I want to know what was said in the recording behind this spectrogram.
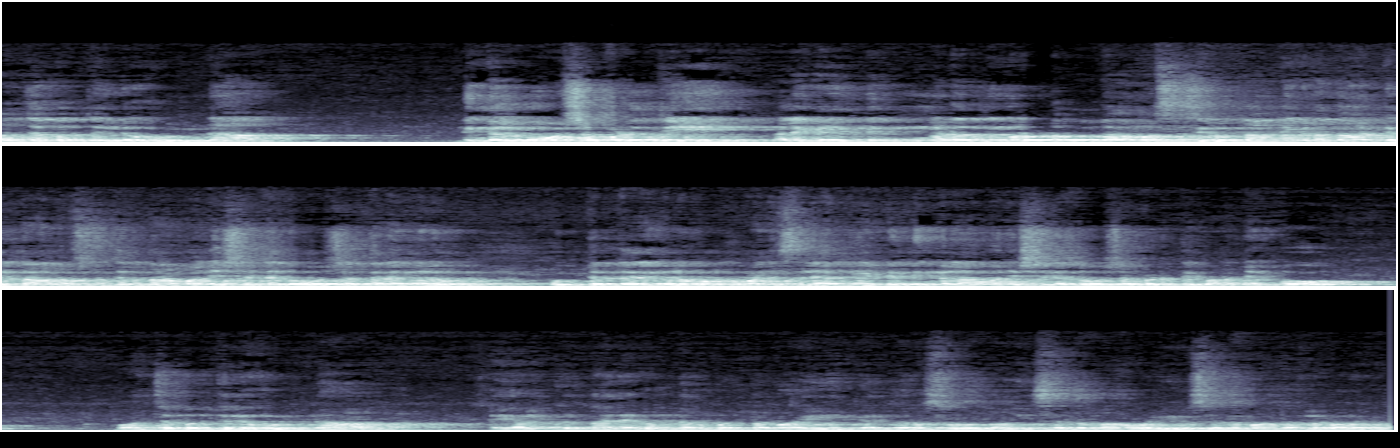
വജബത്ത് ലഹുന്ന. നിങ്ങൾ മോശപ്പെടുത്തി അല്ലെങ്കിൽ നിങ്ങളുടെ നിങ്ങളോടൊപ്പം താമസിച്ചിരുന്ന നിങ്ങളുടെ നാട്ടിൽ താമസിച്ചിരുന്ന മനുഷ്യന്റെ ദോഷത്തരങ്ങളും കുറ്റത്തരങ്ങളും ഒക്കെ മനസ്സിലാക്കിയിട്ട് നിങ്ങൾ ആ മനുഷ്യനെ ദോഷപ്പെടുത്തി പറഞ്ഞപ്പോ വജബത്തിലുണ്ട അയാൾക്ക് നരകം നിർബന്ധമായി എന്ന് റസൂർലാഹി വസല്ലം തങ്ങൾ പറഞ്ഞു.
